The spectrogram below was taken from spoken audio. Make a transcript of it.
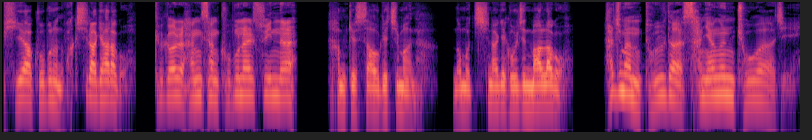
피하 구분은 확실하게 하라고. 그걸 항상 구분할 수 있나? 함께 싸우겠지만 너무 친하게 굴진 말라고. 하지만 둘 다 사냥은 좋아하지.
